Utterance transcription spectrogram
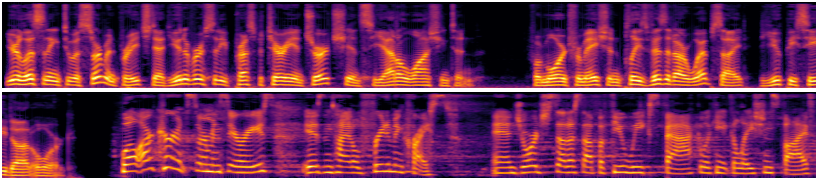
You're listening to a sermon preached at University Presbyterian Church in Seattle, Washington. For more information, please visit our website, upc.org. Well, our current sermon series is entitled Freedom in Christ. And George set us up a few weeks back looking at Galatians 5.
